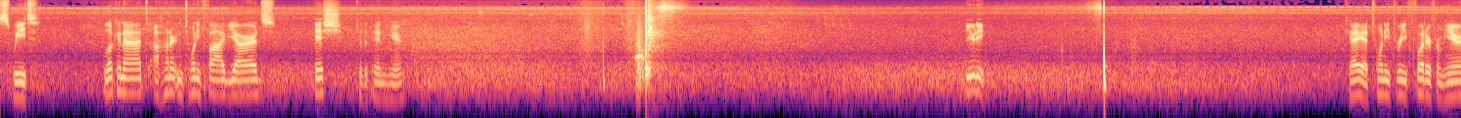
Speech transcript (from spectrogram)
Sweet. Looking at 125 yards ish to the pin here. Beauty. Okay, a 23 footer from here.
